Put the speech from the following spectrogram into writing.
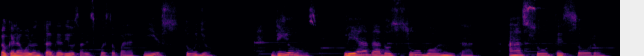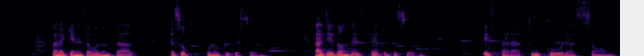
Lo que la voluntad de Dios ha dispuesto para ti es tuyo. Dios le ha dado su voluntad a su tesoro, para quien esa voluntad es su propio tesoro. Allí donde esté tu tesoro, estará tu corazón,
